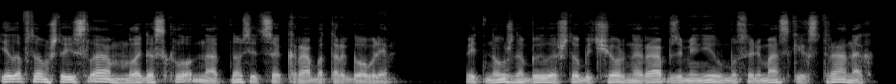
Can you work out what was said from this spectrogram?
дело в том, что ислам благосклонно относится к работорговле. Ведь нужно было, чтобы черный раб заменил в мусульманских странах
